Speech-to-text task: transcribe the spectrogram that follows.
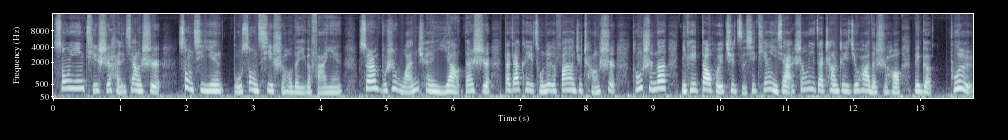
松音其实很像是送气音不送气时候的一个发音，虽然不是完全一样，但是大家可以从这个方向去尝试。同时呢，你可以倒回去仔细听一下，声丽在唱这一句话的时候那个。pu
